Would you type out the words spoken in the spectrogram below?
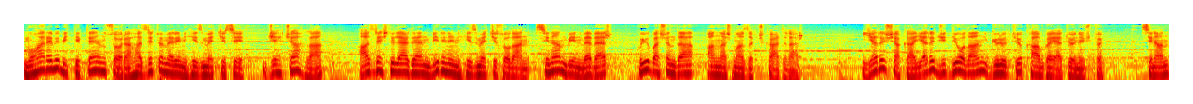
Muharebe bittikten sonra Hazreti Ömer'in hizmetçisi Cehcah'la Hazreçlilerden birinin hizmetçisi olan Sinan bin Weber kuyu başında anlaşmazlık çıkardılar. Yarı şaka yarı ciddi olan gürültü kavgaya dönüştü. Sinan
